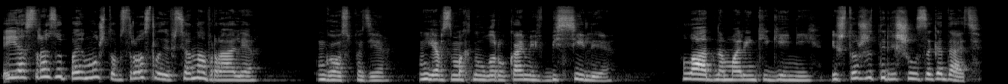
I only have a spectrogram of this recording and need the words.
и я сразу пойму, что взрослые все наврали». «Господи!» Я взмахнула руками в бессилии. «Ладно, маленький гений, и что же ты решил загадать?»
